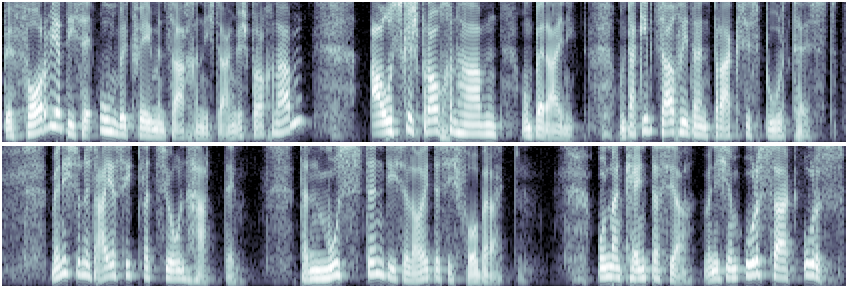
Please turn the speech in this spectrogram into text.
bevor wir diese unbequemen Sachen nicht angesprochen haben, ausgesprochen haben und bereinigt. Und da gibt es auch wieder einen Praxisburtest. Wenn ich so eine Dreiersituation hatte, dann mussten diese Leute sich vorbereiten. Und man kennt das ja. Wenn ich im Urs sage, Urs,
